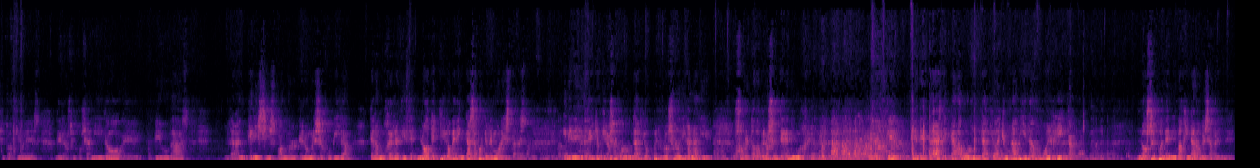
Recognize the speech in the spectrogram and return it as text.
situaciones de los hijos se han ido, eh, viudas, gran crisis cuando el hombre se jubila, que la mujer les dice, no te quiero ver en casa porque me molestas. Y viene y dice, yo quiero ser voluntario, pero no se lo diga a nadie. Sobre todo que no se entere mi mujer. Es decir, que detrás de cada voluntario hay una vida muy rica. No se pueden imaginar lo que se aprende.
